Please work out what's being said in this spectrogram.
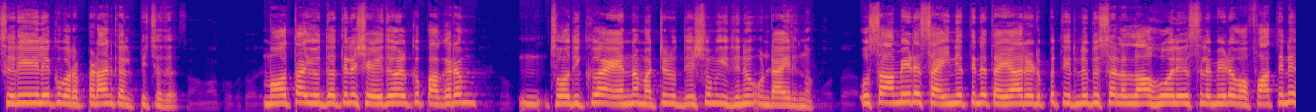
സിറിയയിലേക്ക് പുറപ്പെടാൻ കൽപ്പിച്ചത്. മോത്ത യുദ്ധത്തിലെ ഷെയ്ദുകൾക്ക് പകരം ചോദിക്കുക എന്ന മറ്റൊരു ഉദ്ദേശവും ഇതിനു ഉണ്ടായിരുന്നു. ഉസാമയുടെ സൈന്യത്തിന്റെ തയ്യാറെടുപ്പ് തിരുനബി സല്ലല്ലാഹു അലൈഹി വസ്ലമിയുടെ വഫാത്തിന്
